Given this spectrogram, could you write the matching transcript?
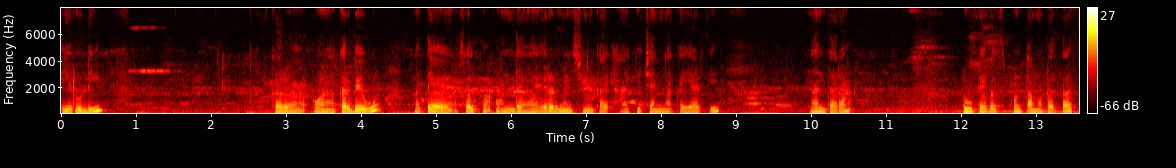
ಈರುಳ್ಳಿ, ಕರ ಕರಿಬೇವು ಮತ್ತು ಸ್ವಲ್ಪ ಒಂದು ಎರಡು ಮೆಣಸಿನ್ಕಾಯಿ ಹಾಕಿ ಚೆನ್ನಾಗಿ ಕೈಯಾಡಿಸಿ ನಂತರ two table spoon tomato sauce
